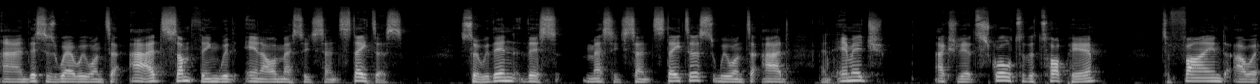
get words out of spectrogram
and this is where we want to add something within our message sent status. So within this message sent status, we want to add an image. Actually, let's scroll to the top here to find our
